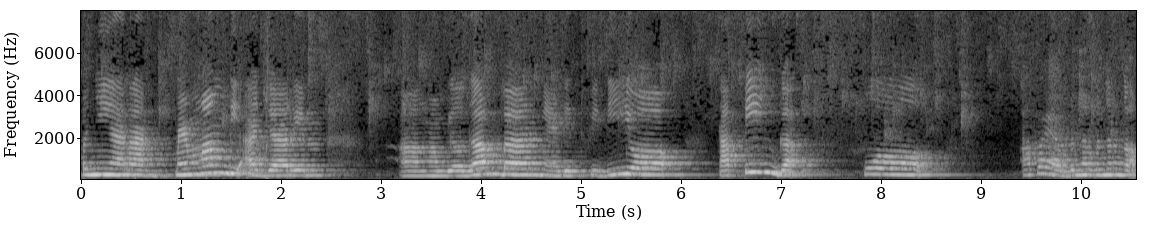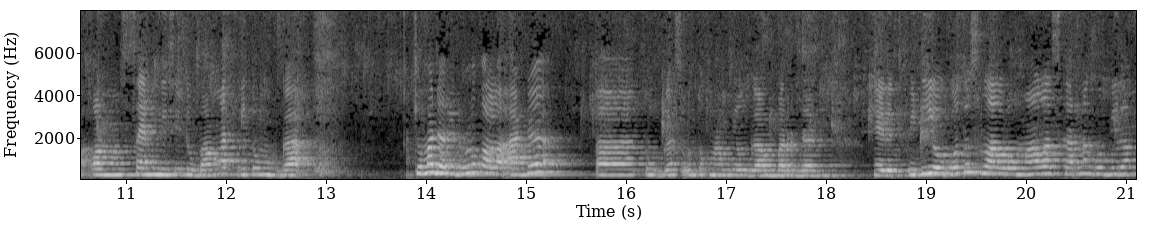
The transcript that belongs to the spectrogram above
penyiaran. Memang diajarin uh, ngambil gambar ngedit video tapi nggak full apa ya benar-benar nggak konsen di situ banget gitu nggak. Cuma dari dulu kalau ada uh, tugas untuk ngambil gambar dan ngedit video gue tuh selalu malas karena gue bilang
